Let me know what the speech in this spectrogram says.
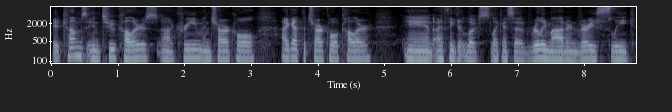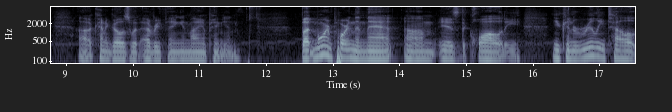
It comes in two colors, uh, cream and charcoal. I got the charcoal color and I think it looks, like I said, really modern, very sleek, uh, kind of goes with everything in my opinion. But more important than that um, is the quality. You can really tell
